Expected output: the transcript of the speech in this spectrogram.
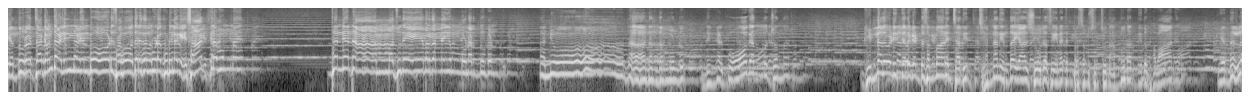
എന്നുറച്ചകം തളിഞ്ഞൻ പോട് സഹോദരതങ്ങളുടെ കുടില കേശാഗ്രവും ധന്യനാം വസുദേവർ തന്നെയും ഉണർന്നുകൊണ്ട് അന്യോനാനന്ദം ഉണ്ട്. നിങ്ങൾ പോകന്നു ചൊന്ന ഖിന്നത ഒഴിഞ്ഞത് കേട്ട് സമ്മാനിച്ചതി ജന്ന നിന്ദയാ ശൂരസേനജൻ പ്രശംസിച്ചു. നന്നു നന്ദിതു ഭവാന് എന്നല്ല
